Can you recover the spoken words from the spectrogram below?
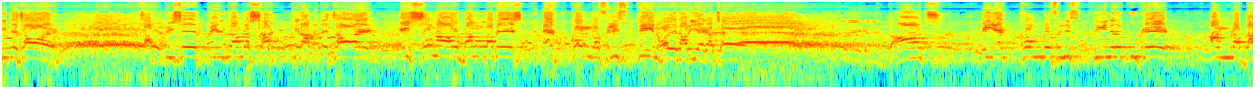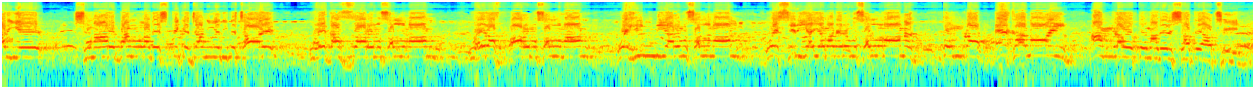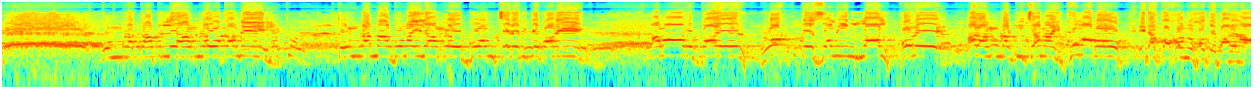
দিতে চায়। ছাব্বিশে এপ্রিলটা আমরা সাক্ষী রাখতে চাই। এই সোনার বাংলাদেশ এক খণ্ড ফিলিস্তিন হয়ে দাঁড়িয়ে গেছে। আজ এই একখণ্ড ফিলিস্তিনের বুকে আমরা দাঁড়িয়ে সোনার বাংলাদেশ থেকে জানিয়ে দিতে চাই, ওহে গাজার মুসলমান, ওহে রাফার মুসলমান, ওহে হিন্দিয়ার মুসলমান মুসলমান, তোমরা একা নয়, আমরাও তোমাদের সাথে আছি। তোমরা কাঁদলে আমরাও কাঁদি। তোমরা না ঘুমাইলে আমরাও গম ছেড়ে দিতে পারি। আমার পায়ের রক্তে জমিন লাল হবে, আর আমরা বিছানায় ঘুমাবো, এটা কখনো হতে পারে না।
